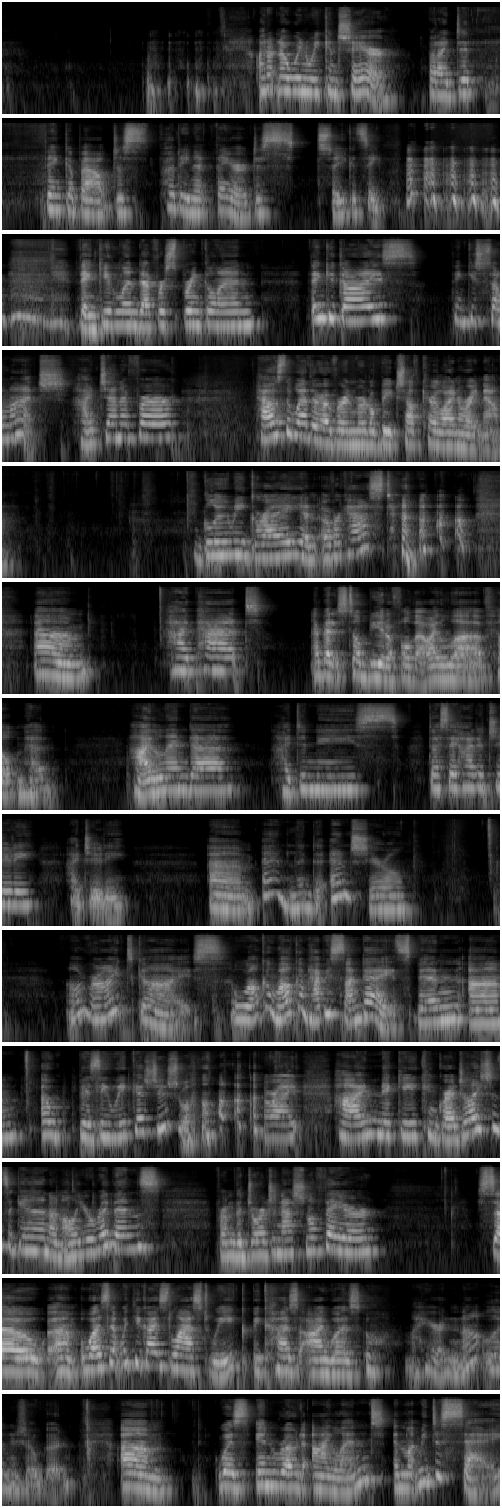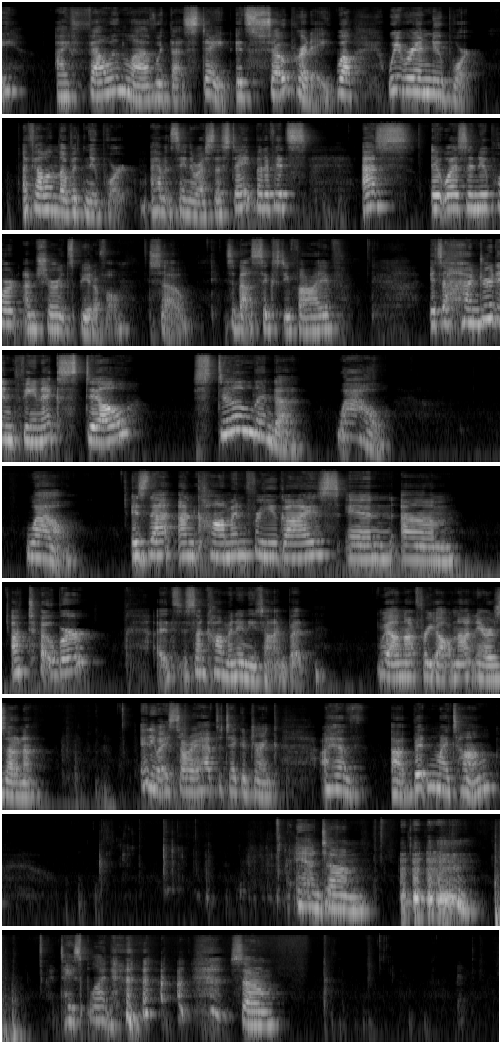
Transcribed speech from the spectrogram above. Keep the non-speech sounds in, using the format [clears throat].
I don't know when we can share, but I did think about just putting it there just so you could see. [laughs] Thank you, Linda, for sprinkling. Thank you, guys. Thank you so much. Hi, Jennifer. How's the weather over in Myrtle Beach, South Carolina right now? Gloomy, gray, and overcast. [laughs] um, hi, Pat. I bet it's still beautiful, though. I love Hilton Head. Hi, Linda. Hi, Denise. Did I say hi to Judy? Hi, Judy. Um, and Linda and Cheryl. All right, guys. Welcome, welcome. Happy Sunday. It's been um, a busy week as usual. all [laughs] right. Hi, Mickey. Congratulations again on all your ribbons from the Georgia National Fair. So, um, wasn't with you guys last week because I was, oh, my hair not looking so good, um, was in Rhode Island. And let me just say, I fell in love with that state. It's so pretty. Well, we were in Newport. I fell in love with Newport. I haven't seen the rest of the state, but if it's as it was in Newport, I'm sure it's beautiful. So it's about 65. It's 100 in Phoenix still. Still, Linda. Wow. Wow. Is that uncommon for you guys in um, October? It's, it's uncommon anytime, but well, not for y'all, not in Arizona. Anyway, sorry, I have to take a drink. I have uh, bitten my tongue and um, [clears throat] taste blood. [laughs] so,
